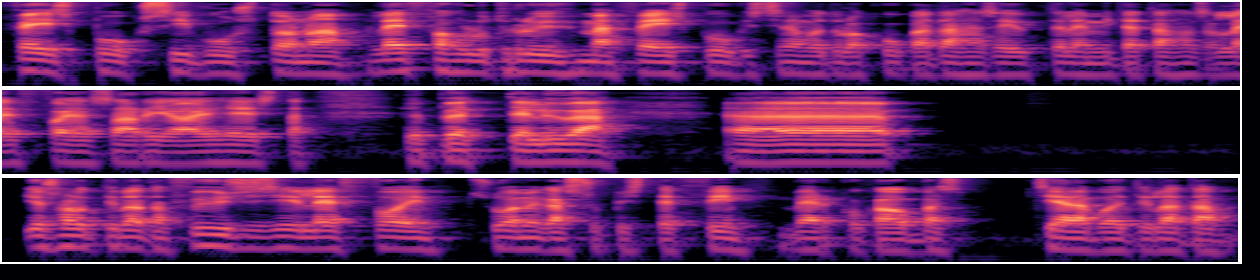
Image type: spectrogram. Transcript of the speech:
Facebook-sivustona, Leffahullut-ryhmä Facebookissa, siinä voi tulla kuka tahansa juttelemaan mitä tahansa leffa- ja sarja-aiheesta, höpöttelyä. jos haluat tilata fyysisiä leffoja, suomikassu.fi, verkkokaupassa siellä voi tilata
